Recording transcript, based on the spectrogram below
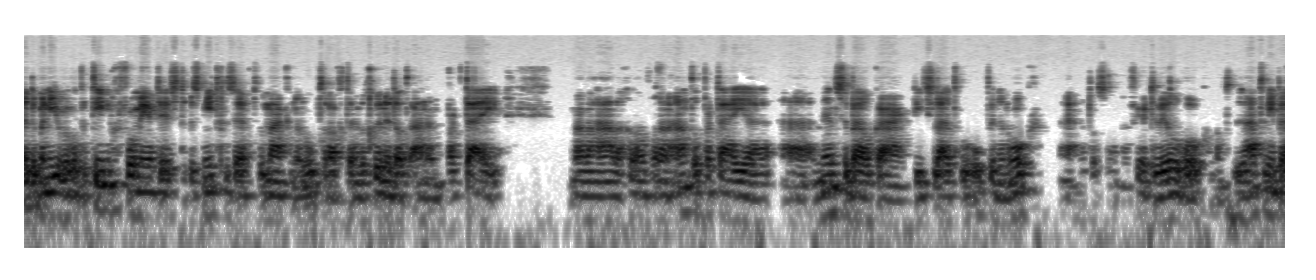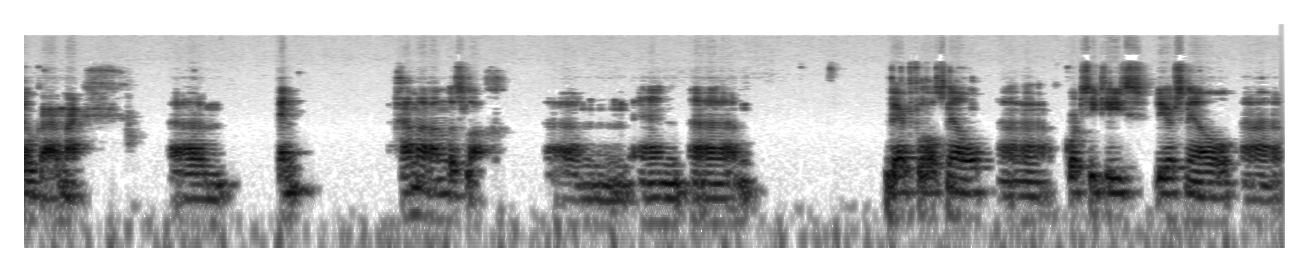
uh, de manier waarop het team geformeerd is. Er is niet gezegd, we maken een opdracht en we gunnen dat aan een partij. Maar we halen gewoon van een aantal partijen uh, mensen bij elkaar. Die sluiten we op in een hok. Uh, dat was dan een virtueel hok, want we zaten niet bij elkaar. Maar, um, en ga maar aan de slag. Um, en um, werkt vooral snel, uh, kortcyclisch, leer snel. Uh,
